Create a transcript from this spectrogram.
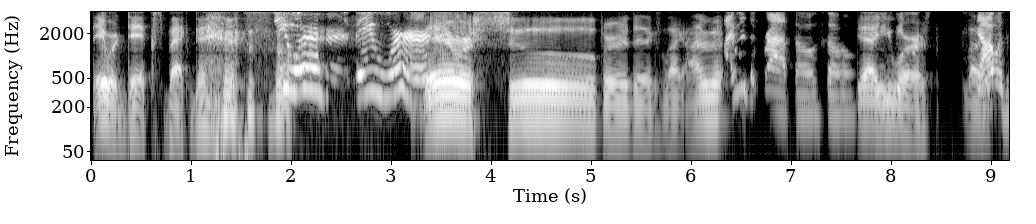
they were dicks back then. So, they were they were they were super dicks. Like I, i was a brat though so yeah, you were. Like, yeah, I was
